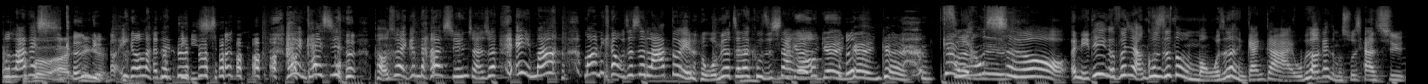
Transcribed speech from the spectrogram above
不拉在屎坑里，硬要拉在地上。还 很开心跑出来跟大家宣传说：“哎、欸，妈妈，你看我这是拉对了，我没有粘在裤子上哦。”你看，你看，你看，看你好扯哦！哎、欸，你第一个分享的故事就这么猛，我真的很尴尬哎，我不知道该怎么说下去。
